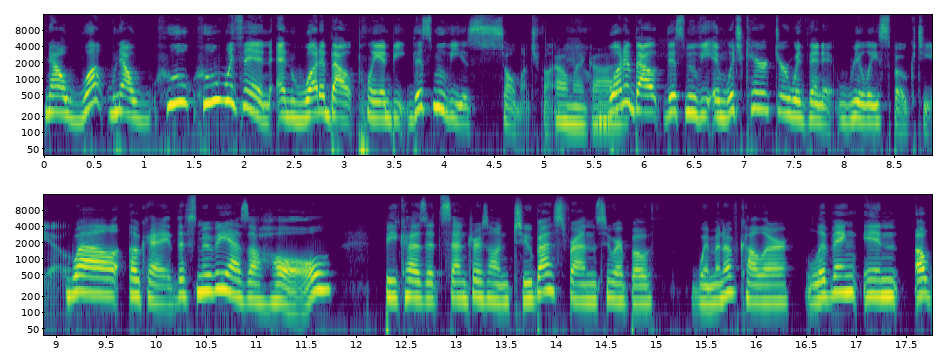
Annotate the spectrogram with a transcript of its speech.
Now what? Now who who within and what about Plan B? This movie is so much fun. Oh my god! What about this movie and which character within it really spoke to you? Well, okay, this movie as a whole, because it centers on two best friends who are both women of color living in a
